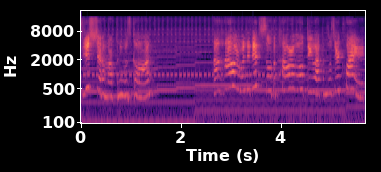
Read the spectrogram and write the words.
just shut him up and he was gone. Uh, however, when they did so, the power of all three weapons was required.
